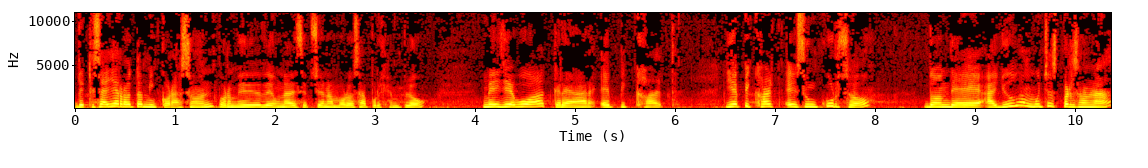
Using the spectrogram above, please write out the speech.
de que se haya roto mi corazón por medio de una decepción amorosa, por ejemplo, me llevó a crear Epic Heart y Epic Heart es un curso donde ayudo a muchas personas,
